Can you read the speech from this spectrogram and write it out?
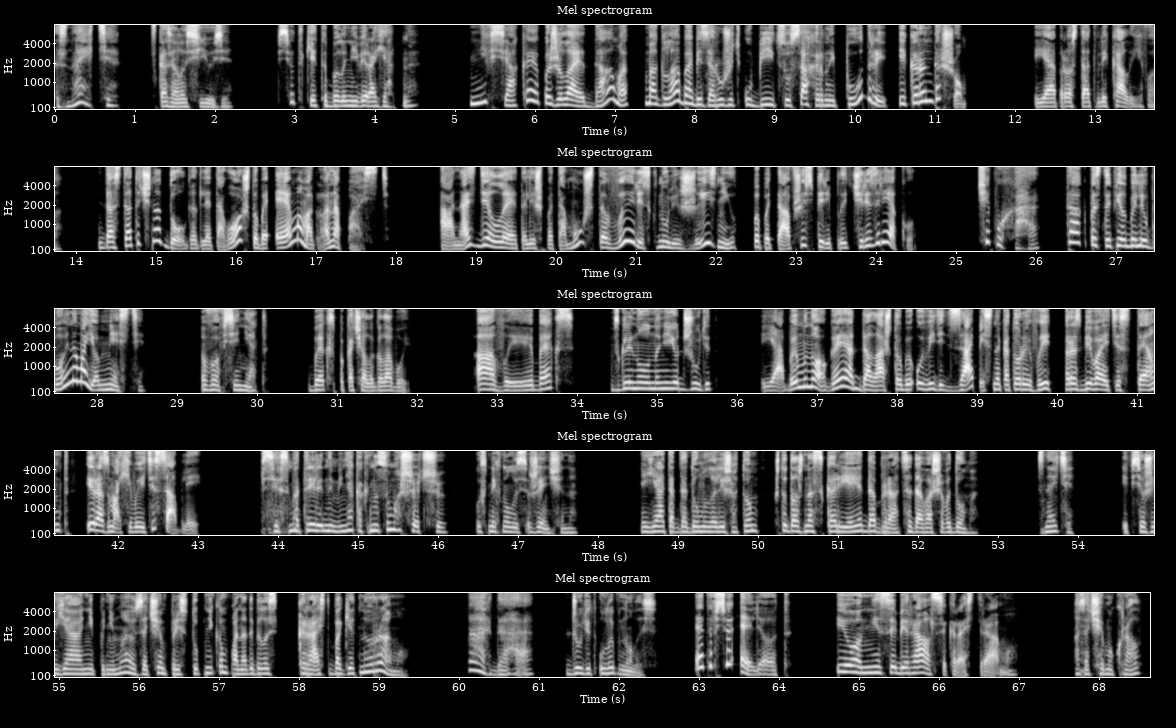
«Знаете», — сказала Сьюзи, все-таки это было невероятно. Не всякая пожилая дама могла бы обезоружить убийцу сахарной пудрой и карандашом. Я просто отвлекала его. Достаточно долго для того, чтобы Эмма могла напасть. А она сделала это лишь потому, что вы рискнули жизнью, попытавшись переплыть через реку. Чепуха. Так поступил бы любой на моем месте. Вовсе нет. Бэкс покачала головой. «А вы, Бэкс?» — взглянула на нее Джудит. «Я бы многое отдала, чтобы увидеть запись, на которой вы разбиваете стенд и размахиваете саблей». «Все смотрели на меня, как на сумасшедшую», — усмехнулась женщина. «Я тогда думала лишь о том, что должна скорее добраться до вашего дома. Знаете, и все же я не понимаю, зачем преступникам понадобилось красть багетную раму». «Ах да», — Джудит улыбнулась. Это все Эллиот. И он не собирался красть раму. А зачем украл?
